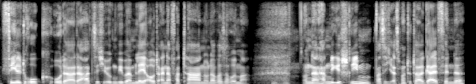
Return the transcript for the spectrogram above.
Fehldruck oder da hat sich irgendwie beim Layout einer vertan oder was auch immer. Mhm. Und dann haben die geschrieben, was ich erstmal total geil finde,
